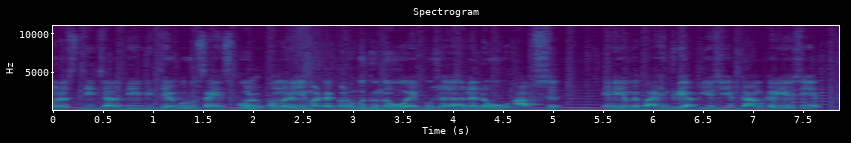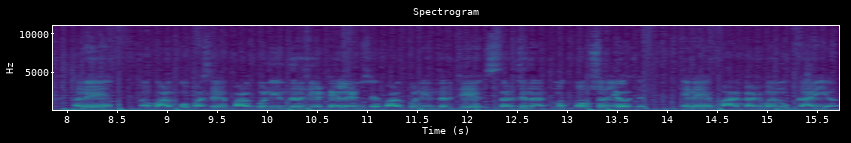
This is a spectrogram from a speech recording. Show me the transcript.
વર્ષથી ચાલતી વિદ્યાગુરુ સાયન્સ સ્કૂલ અમરેલી માટે ઘણું બધું નવું આપ્યું છે અને નવું આપશે. એની અમે બાહેંધરી આપીએ છીએ, કામ કરીએ છીએ અને બાળકો પાસે બાળકોની અંદર જે ટેલેન્ટ છે, બાળકોની અંદર જે સર્જનાત્મક કૌશલ્યો છે, એને બહાર કાઢવાનું કાર્ય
